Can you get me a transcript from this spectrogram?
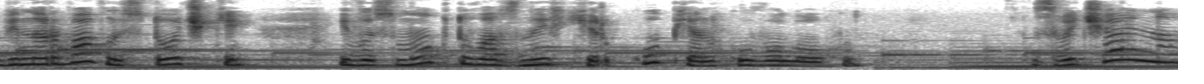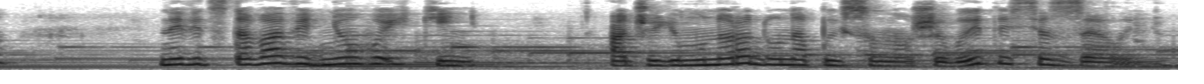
Він рвав листочки і висмоктував з них гірку п'янку вологу. Звичайно, не відставав від нього і кінь, адже йому на роду написано живитися з зеленю.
